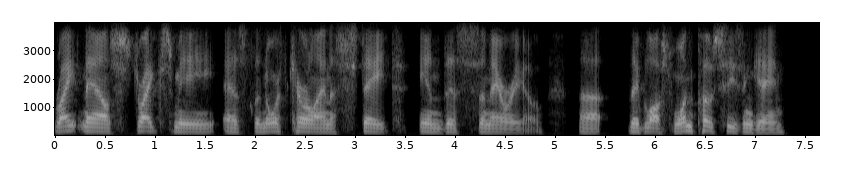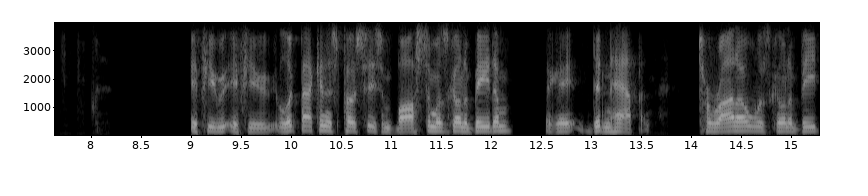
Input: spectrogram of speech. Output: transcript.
right now strikes me as the North Carolina State in this scenario. Uh, they've lost one postseason game. If you if you look back in this postseason, Boston was going to beat them. Okay, didn't happen. Toronto was going to beat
